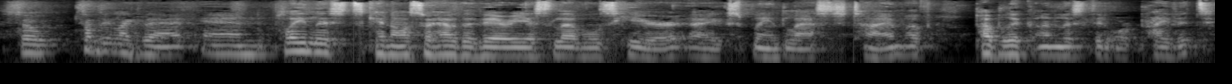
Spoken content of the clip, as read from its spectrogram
So something like that, and playlists can also have the various levels here I explained last time of public, unlisted, or private.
